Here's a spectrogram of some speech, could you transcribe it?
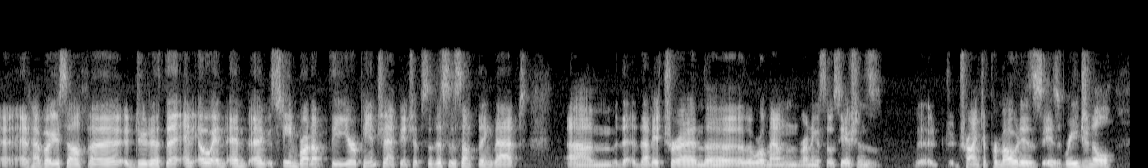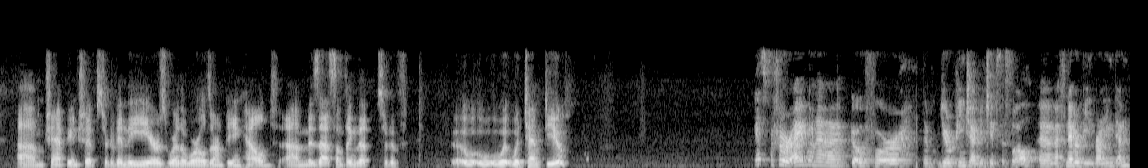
and how about yourself uh, judith uh, and oh and and uh, stian brought up the european championship so this is something that um, th- that ITRA and the the world mountain running associations trying to promote is is regional um, championships sort of in the years where the worlds aren't being held. Um, is that something that sort of uh, would tempt you? Yes, for sure. I want to go for the European Championships as well. Um, I've never been running them,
